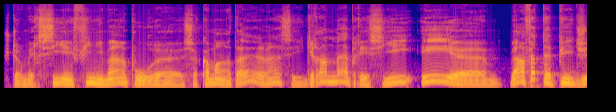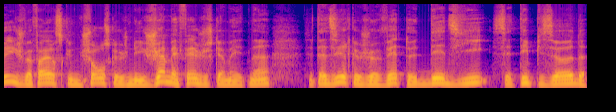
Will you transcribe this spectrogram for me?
je te remercie infiniment pour euh, ce commentaire. Hein. c'est grandement apprécié. Et euh, ben, en fait, PJ, je vais faire une chose que je n'ai jamais fait jusqu'à maintenant. C'est-à-dire que je vais te dédier cet épisode.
